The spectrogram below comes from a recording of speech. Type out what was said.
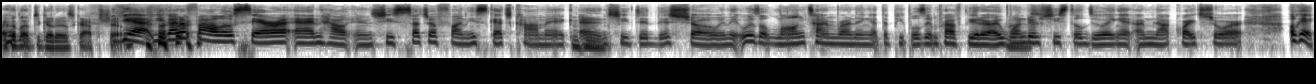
I would love to go to a scrap show. Yeah, you got to follow Sarah Ann Houghton. She's such a funny sketch comic, Mm-hmm. and she did this show, and it was a long time running at the People's Improv Theater. I wonder if she's still doing it. I'm not quite sure. Okay,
